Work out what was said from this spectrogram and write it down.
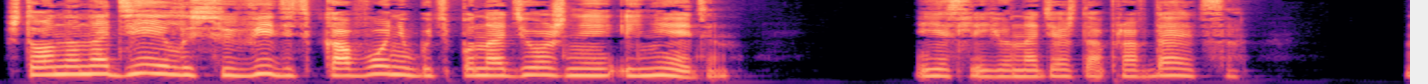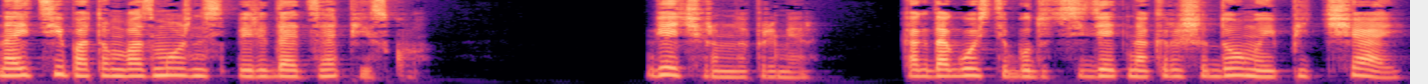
что она надеялась увидеть кого-нибудь понадежнее и Недин. И если ее надежда оправдается, найти потом возможность передать записку. Вечером, например, когда гости будут сидеть на крыше дома и пить чай,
